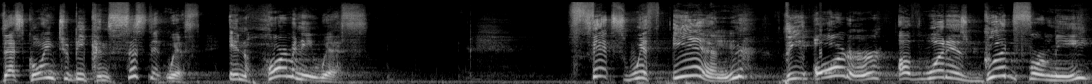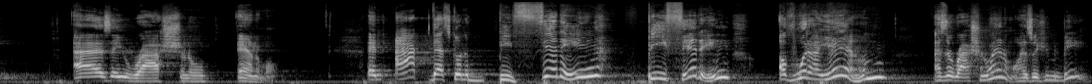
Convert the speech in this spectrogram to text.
that's going to be consistent with, in harmony with, fits within the order of what is good for me as a rational animal. An act that's going to be fitting, befitting of what I am as a rational animal, as a human being.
